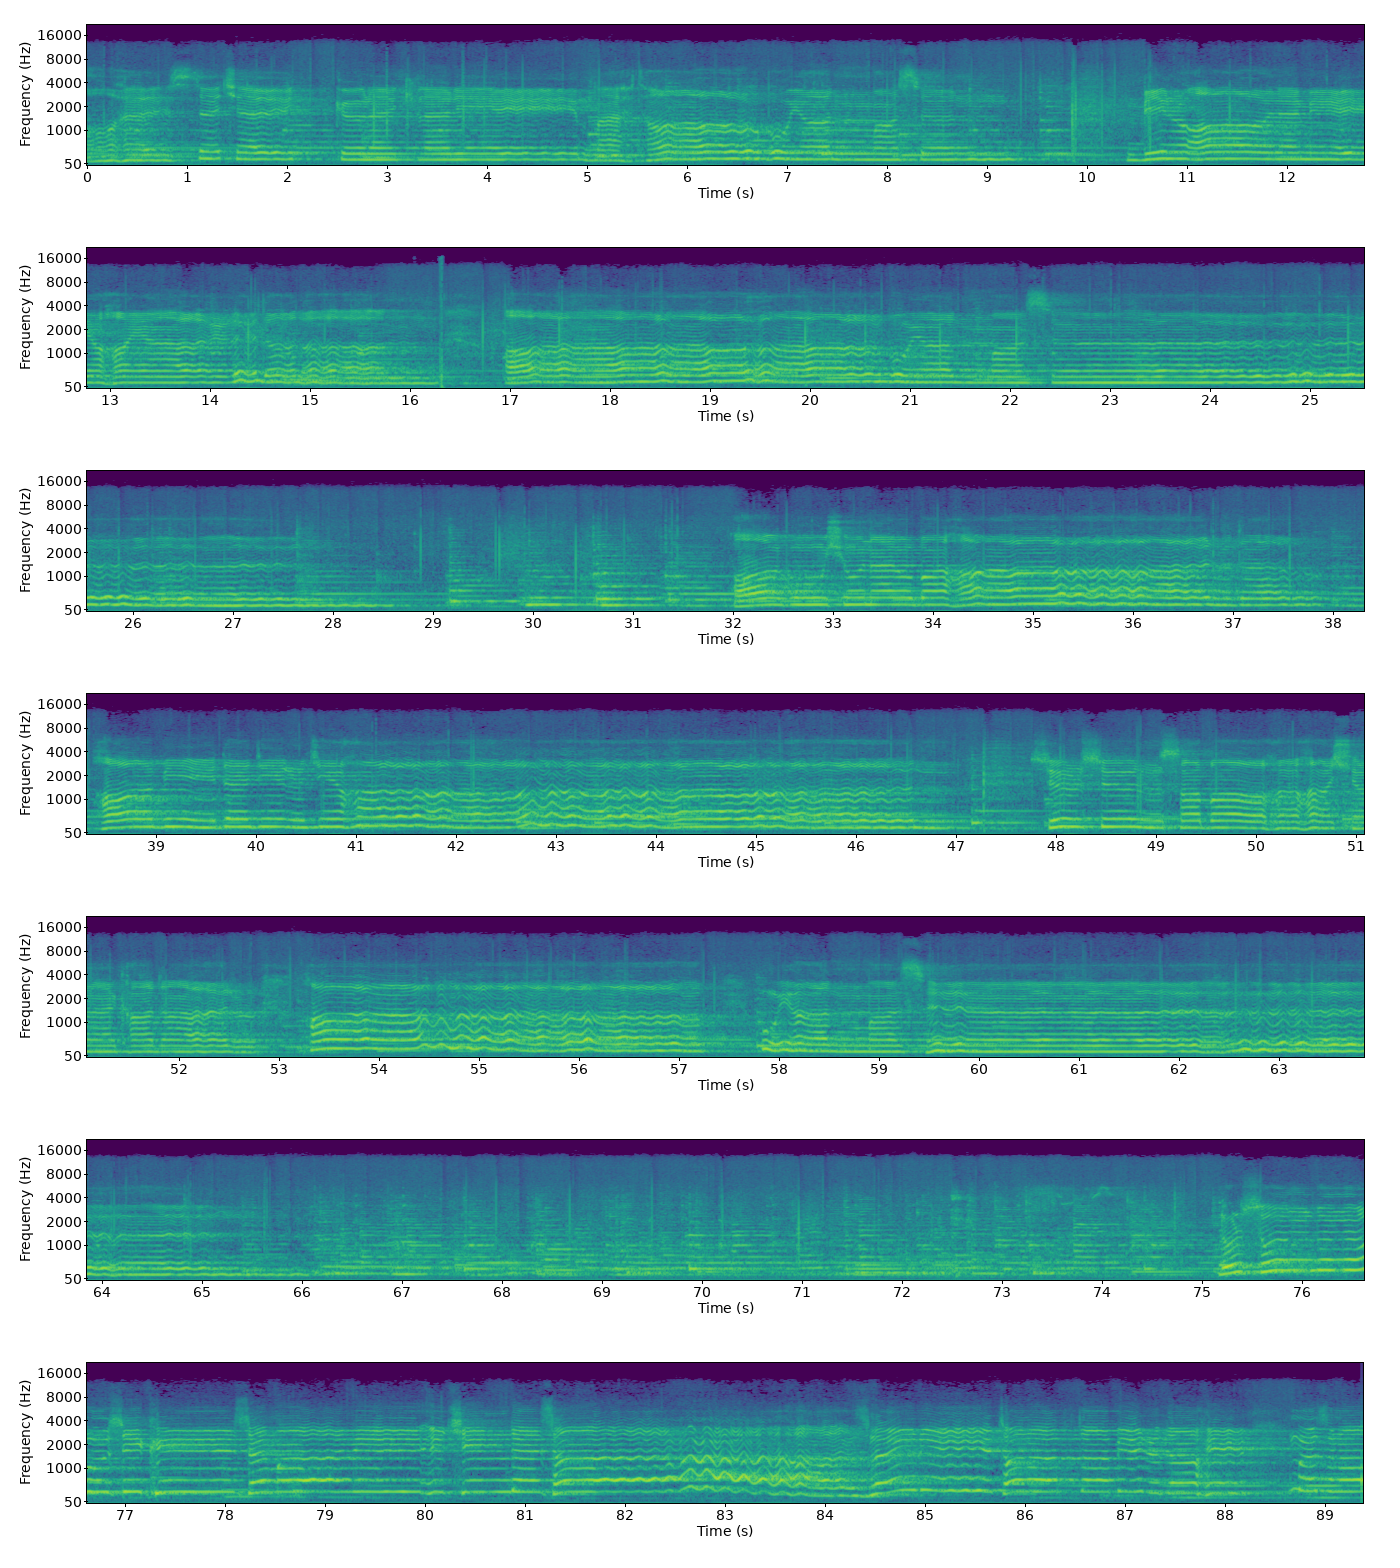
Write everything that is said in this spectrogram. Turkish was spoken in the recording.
Aheste çek kürekleri mehtap uyanmasın. Bir alemi hayal dalan Ab uyanmasın Aguşun baharda Habidedir cihan Sürsün sabahı haşre kadar. Hap uyanmasın Dursun bu musiki is not.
